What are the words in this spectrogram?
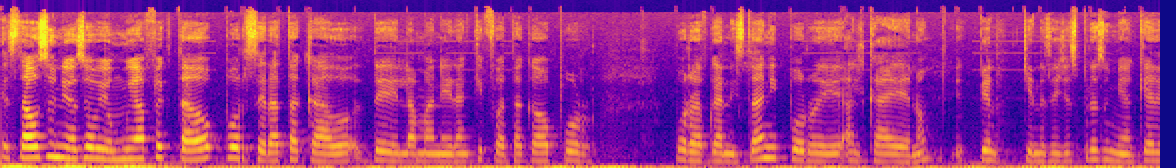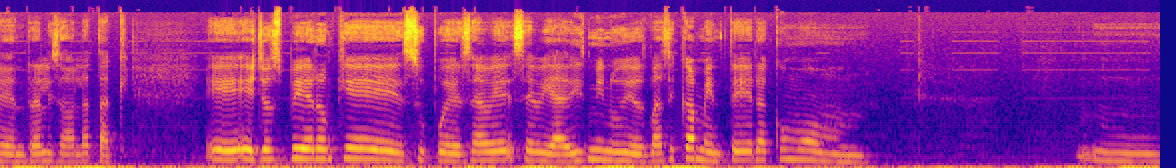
Estados Unidos se vio muy afectado por ser atacado de la manera en que fue atacado por, por Afganistán y por eh, Al Qaeda, ¿no? Bueno, quienes ellos presumían que habían realizado el ataque. Eh, ellos vieron que su poder se, se veía disminuido, básicamente era como... Mm,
